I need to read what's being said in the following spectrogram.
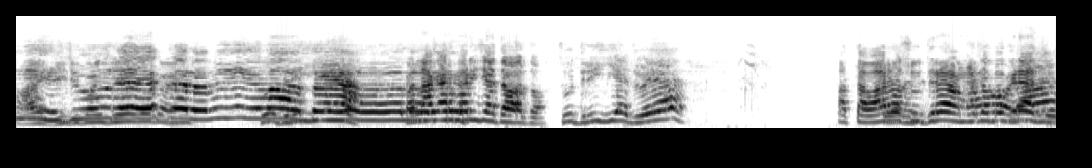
કોઈ જુરે કરવી સુધરી ગયા. કલાકાર બની જાય તમારે સુધરી ગયા જોયા આ તમારો તો બગડ્યા છે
